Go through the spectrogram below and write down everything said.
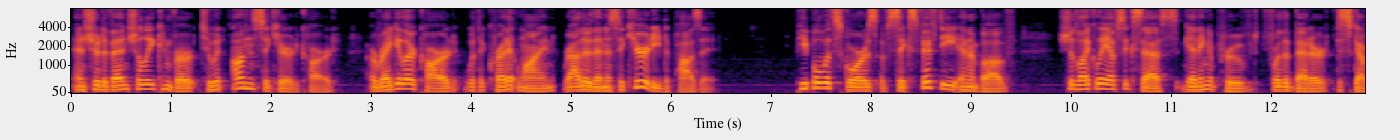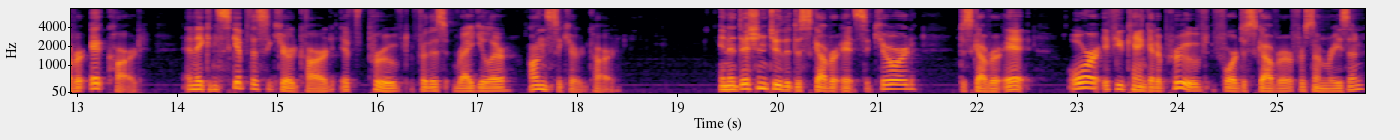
and should eventually convert to an unsecured card, a regular card with a credit line rather than a security deposit. People with scores of 650 and above should likely have success getting approved for the better Discover It card and they can skip the secured card if approved for this regular unsecured card. In addition to the Discover It Secured, Discover It, or if you can't get approved for Discover for some reason,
